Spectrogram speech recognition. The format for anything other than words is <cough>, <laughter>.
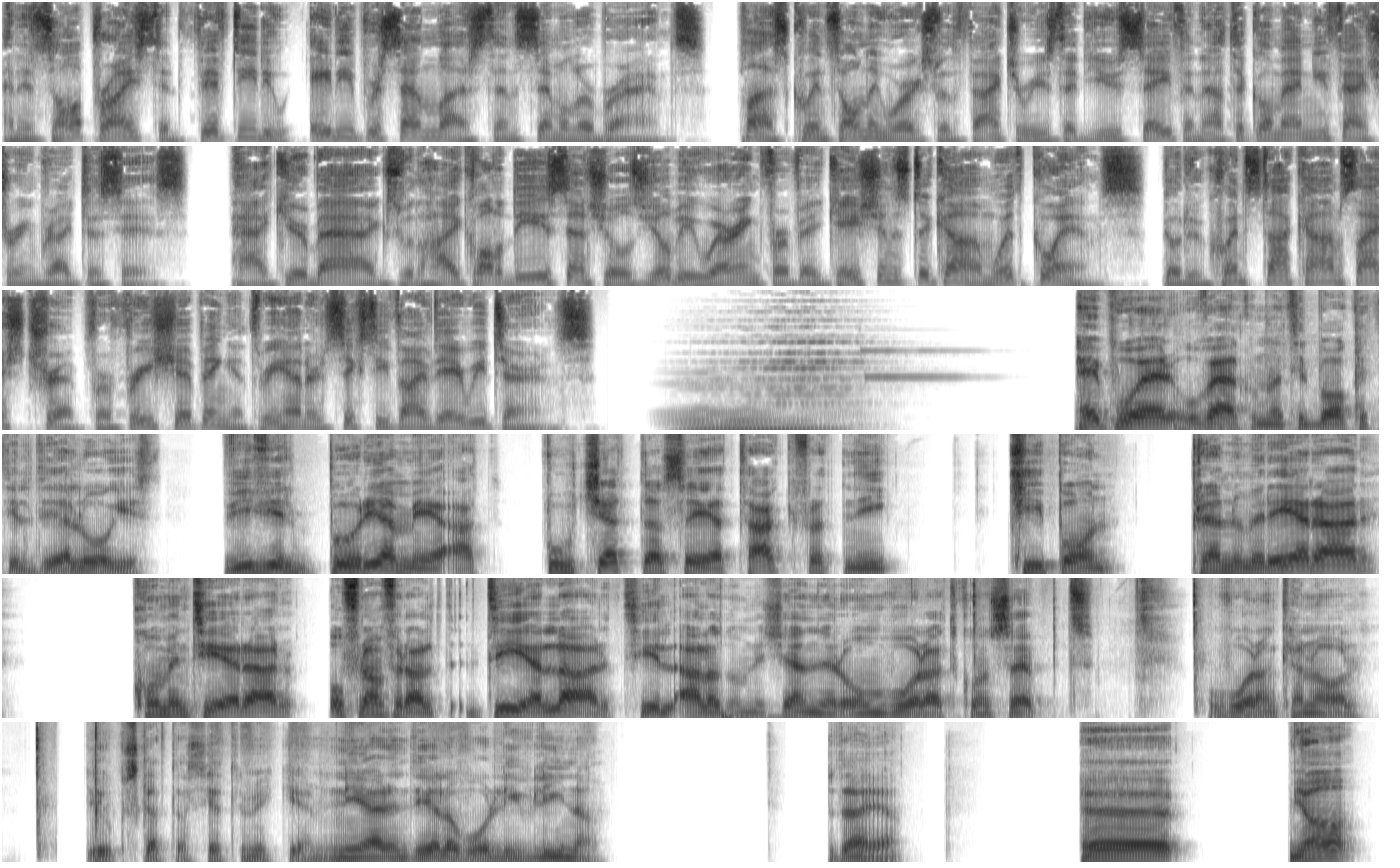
And it's all priced at 50 to 80% less than similar brands. Plus, Quince only works with factories that use safe and ethical manufacturing practices. Pack your bags with high-quality essentials you'll be wearing for vacations to come with Quince. Go to quince.com slash trip for free shipping and 365-day returns. Hej på er och välkomna tillbaka till Dialogiskt. Vi vill börja med att fortsätta säga tack för att ni keep on prenumererar, kommenterar och framförallt delar till alla de ni känner om vårt koncept och våran kanal. Det uppskattas jättemycket. Ni är en del av vår livlina. Sådär ja. Uh, ja,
